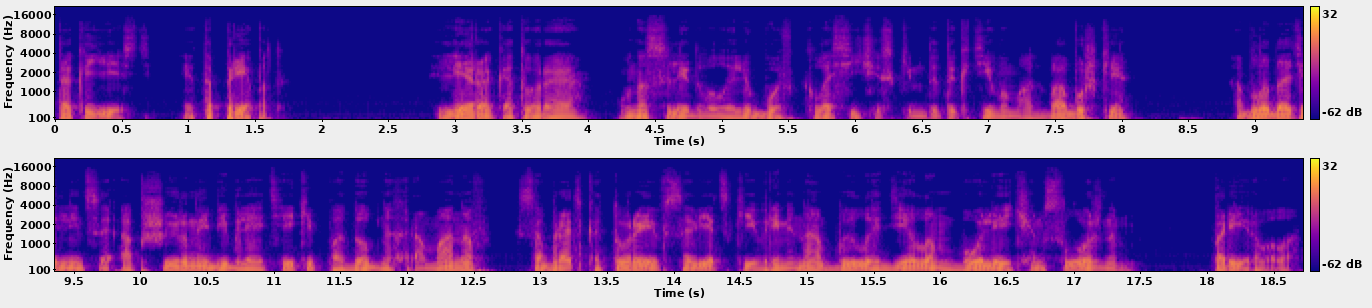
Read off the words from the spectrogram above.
Так и есть, это препод. Лера, которая унаследовала любовь к классическим детективам от бабушки, обладательница обширной библиотеки подобных романов, собрать которые в советские времена было делом более чем сложным, парировала.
